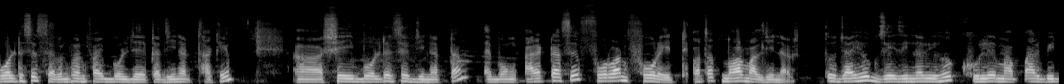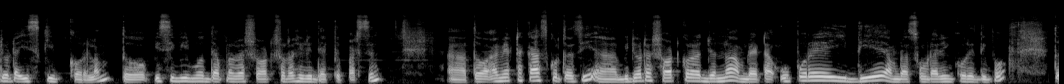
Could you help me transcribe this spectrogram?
ভোল্টেজের সেভেন পয়েন্ট ফাইভ ভোল্ট যে একটা জিনার থাকে সেই ভোল্টেজের জিনারটা এবং আরেকটা আছে ফোর ওয়ান ফোর এইট অর্থাৎ নর্মাল জিনার তো যাই হোক, যে জিনারই হোক, খুলে মাপার ভিডিওটা স্কিপ করলাম। তো পিসিবির মধ্যে আপনারা শর্ট সরাসরি দেখতে পারছেন। তো আমি একটা কাজ করতেছি ভিডিওটা শর্ট করার জন্য আমরা এটা উপরেই দিয়ে আমরা সোল্ডারিং করে দিব। তো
